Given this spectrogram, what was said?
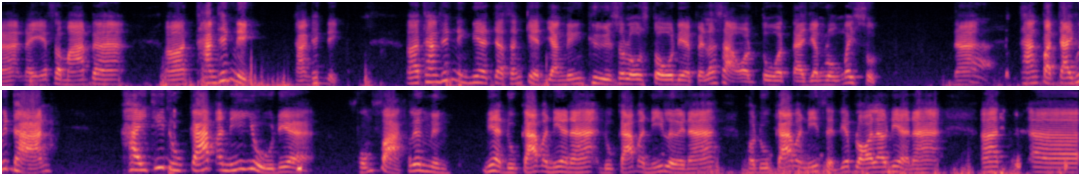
นะใน F Smart นะฮะอ่าทางเทคนิคทางเทคนิคทางเทคนิคเนี่ยจะสังเกตอย่างหนึ่งคือสโลสโตเนี่ยเป็นลักษณะอ่อนตัวแต่ยังลงไม่สุดนะทางปัจจัยพื้นฐาน ใครที่ดูกราฟอันนี้อยู่เนี่ย ผมฝากเรื่องหนึ่ง เนี่ยดูกราฟอันนี้นะฮะดูกราฟอันนี้เลยนะ พอดูกราฟอันนี้เสร็จเรียบร้อยแล้วเนี่ยนะฮะอ่าอ่า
